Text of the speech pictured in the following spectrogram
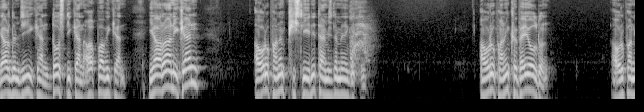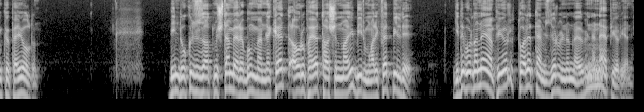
yardımcı iken, dost iken, ahbab iken, yaran iken Avrupa'nın pisliğini temizlemeye gittin. Avrupa'nın köpeği oldun. Avrupa'nın köpeği oldun. 1960'tan beri bu memleket Avrupa'ya taşınmayı bir marifet bildi. Gidip orada ne yapıyor? Tuvalet temizliyor, bilmem ne, bilmem ne yapıyor yani.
